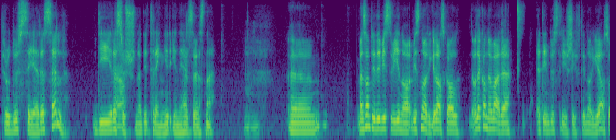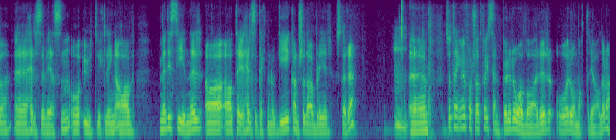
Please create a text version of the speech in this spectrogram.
produsere selv de ressursene de trenger inn i helsevesenet. Mm. Uh, men samtidig, hvis, vi nå, hvis Norge da skal Og det kan jo være et industriskifte i Norge, altså eh, helsevesen og utvikling av medisiner, av, av helseteknologi, kanskje da blir større. Mm. Så trenger vi fortsatt f.eks. For råvarer og råmaterialer da,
